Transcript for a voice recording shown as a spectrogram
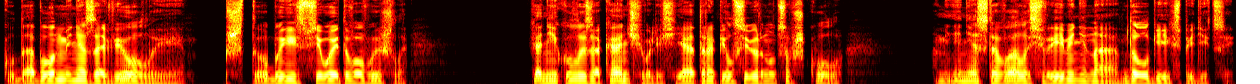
Куда бы он меня завел и что бы из всего этого вышло? Каникулы заканчивались, я торопился вернуться в школу. У меня не оставалось времени на долгие экспедиции.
